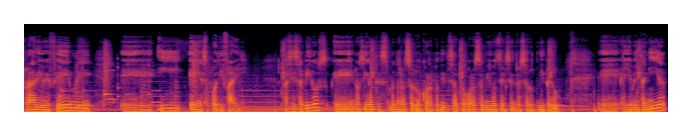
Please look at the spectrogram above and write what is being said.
Radio FM y en Spotify. Así es amigos, eh, no sin antes mandar un saludo correspondientes a todos los amigos del Centro de Salud Mi Perú, eh, allá en Ventanilla,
